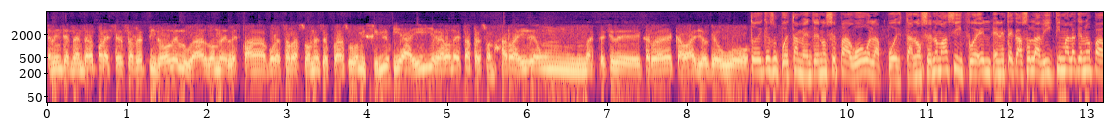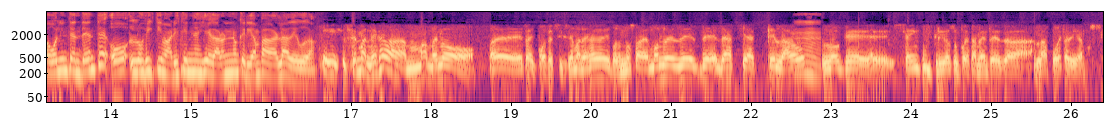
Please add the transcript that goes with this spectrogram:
el intendente al parecer se retiró del lugar donde él estaba, por esas razones se fue a su domicilio y ahí llegaron estas personas a raíz de una especie de carrera de caballo que hubo. Todo de que supuestamente no se pagó la apuesta, no sé nomás si fue en este caso la víctima la que no pagó el intendente o los victimarios quienes llegaron y no querían pagar la deuda. Y se maneja más o menos eh, esa hipótesis, se maneja pues no sabemos de, hacia qué lado mm. lo que se ha incumplido supuestamente esa, la apuesta, digamos.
